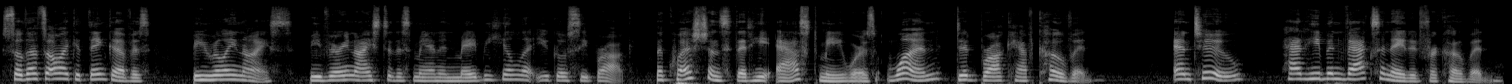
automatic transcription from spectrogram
So that's all I could think of is be really nice. Be very nice to this man and maybe he'll let you go see Brock. The questions that he asked me was one, did Brock have COVID? And two, had he been vaccinated for COVID?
